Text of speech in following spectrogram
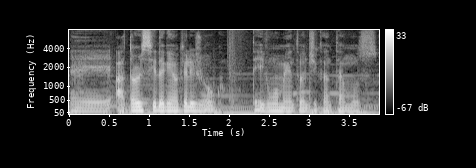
É, a torcida ganhou aquele jogo. Teve um momento onde cantamos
